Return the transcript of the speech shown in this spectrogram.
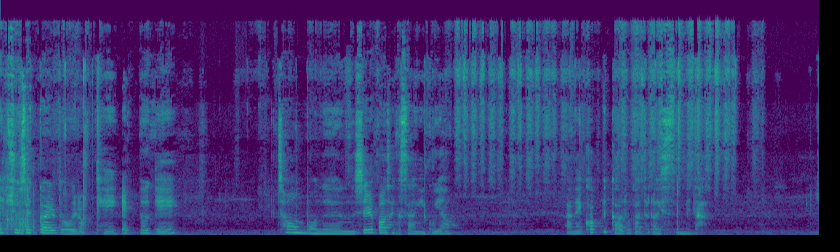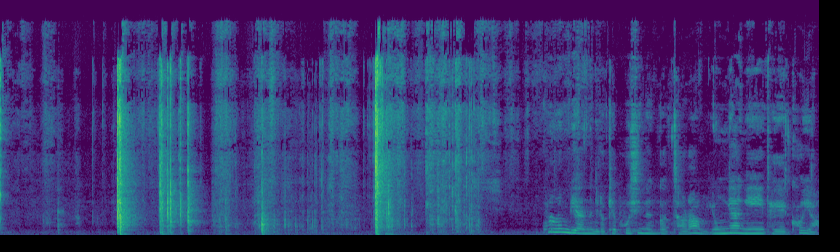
캡슐 색깔도 이렇게 예쁘게 처음 보는 실버 색상이고요. 안에 커피 가루가 들어 있습니다. 콜롬비아는 이렇게 보시는 것처럼 용량이 되게 커요.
